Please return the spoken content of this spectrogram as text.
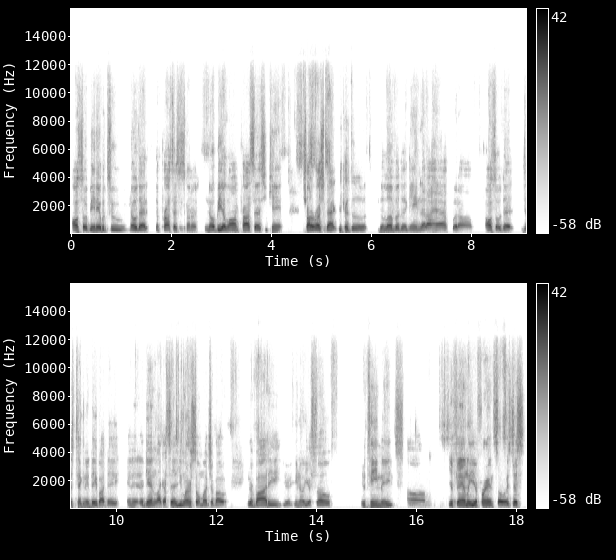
also being able to know that the process is going to you know be a long process. You can't try to rush back because of the, the love of the game that I have, but um, also that just taking it day by day. And again, like I said, you learn so much about your body, your you know yourself, your teammates, um, your family, your friends. So it's just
